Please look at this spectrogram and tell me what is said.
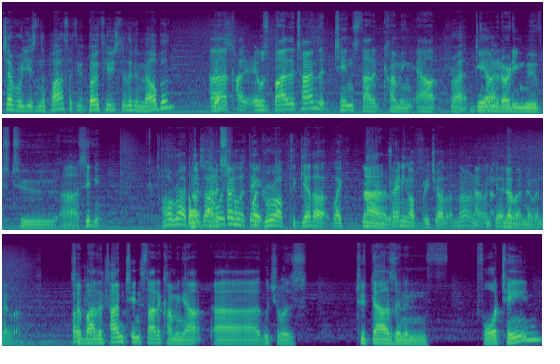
several years in the past. Like both used to live in Melbourne, Uh, Yes. kind of- it was by the time that Tin started coming out, right? Dion right. had already moved to uh, Sydney. Oh right, But because I at a always certain felt like they grew up together, like No, no, no. training off of each other. No, no, No, no, okay. never, never, never. So by the time Tin started coming out, uh, which was 2014,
